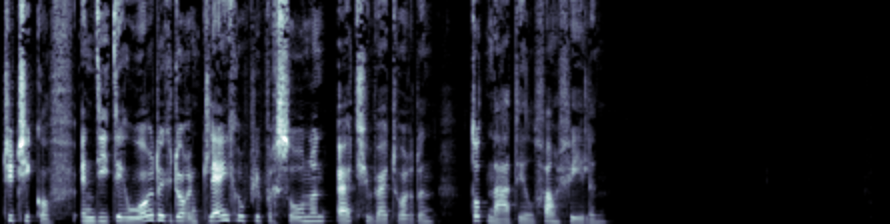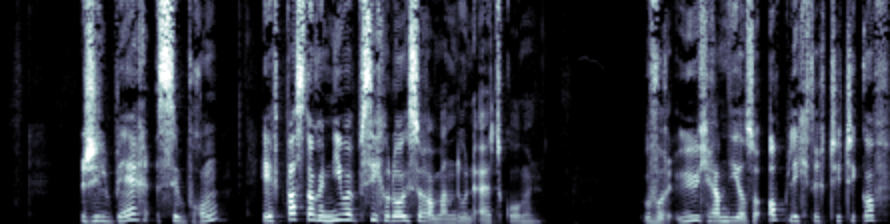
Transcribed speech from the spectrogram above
Tchitchikov en die tegenwoordig door een klein groepje personen uitgebuit worden tot nadeel van velen. Gilbert Sebron heeft pas nog een nieuwe psychologische roman doen uitkomen. Voor u, grandioze oplichter Tchitchikov,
